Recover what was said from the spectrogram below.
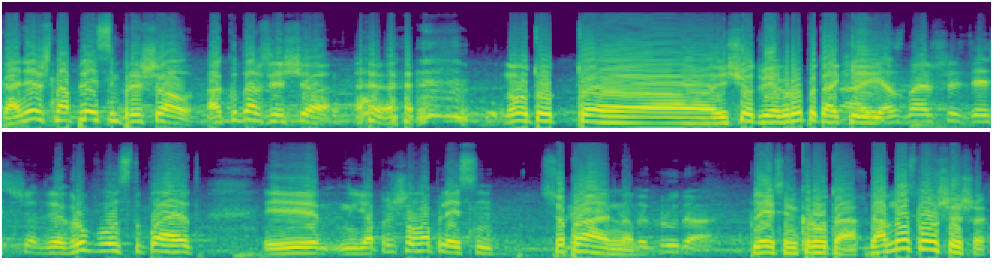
Конечно, на плесень пришел. А куда же еще? Ну, тут э, еще две группы Да, такие. я знаю, что здесь еще две группы выступают. И я пришел на плесень. Все правильно. Это круто. Плесень круто. Давно слушаешь их?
